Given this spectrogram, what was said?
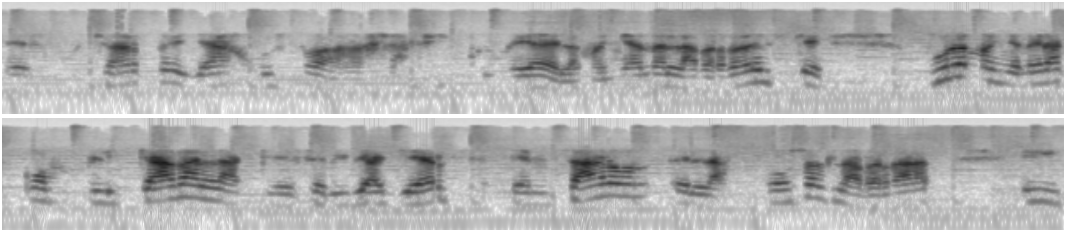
escucharte ya justo a las cinco y media de la mañana. La verdad es que fue una mañanera complicada la que se vivió ayer. Pensaron en las cosas, la verdad, y,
